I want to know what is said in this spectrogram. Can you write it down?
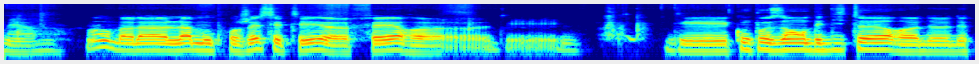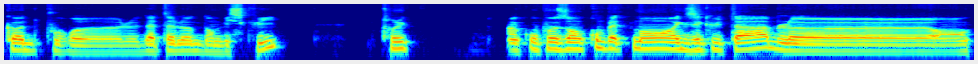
Euh, bah là, là, mon projet, c'était euh, faire euh, des, composants d'éditeurs de, de code pour le datalog dans Biscuit. Truc, un composant complètement exécutable, euh, en,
